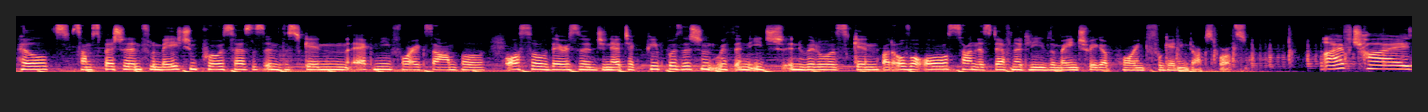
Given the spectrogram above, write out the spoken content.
pills, some special inflammation processes in the skin, acne, for example. Also, there's a genetic preposition within each individual skin, but overall, sun is definitely the main trigger point for getting dark spots. I've tried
